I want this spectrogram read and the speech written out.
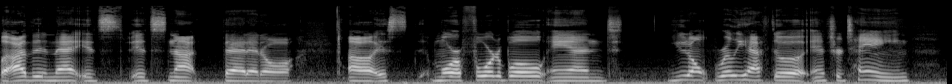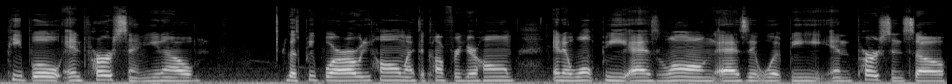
But other than that, it's it's not bad at all. Uh, it's more affordable, and you don't really have to entertain people in person. You know, because people are already home at the comfort of your home and it won't be as long as it would be in person so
